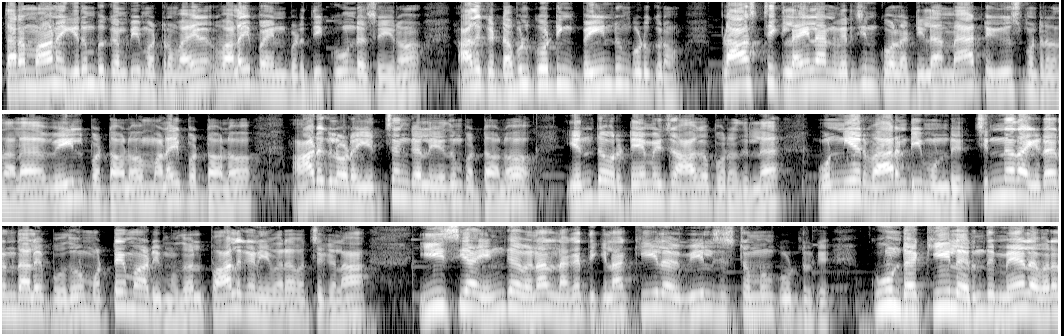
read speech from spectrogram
தரமான இரும்பு கம்பி மற்றும் வய வலை பயன்படுத்தி கூண்டை செய்கிறோம் அதுக்கு டபுள் கோட்டிங் பெயிண்ட்டும் கொடுக்குறோம். பிளாஸ்டிக் லைலான் வெர்ஜின் குவாலிட்டியில் மேட்டு யூஸ் பண்ணுறதால வெயில் பட்டாலோ மழை பட்டாலோ ஆடுகளோட எச்சங்கள் எதுவும் பட்டாலோ எந்த ஒரு டேமேஜும் ஆக போகிறதில்ல ஒன் இயர் வாரண்டியும் உண்டு. சின்னதாக இடம் இருந்தாலே போதும். மொட்டை மாடி முதல் பால்கனி வரை வச்சுக்கலாம். ஈஸியாக எங்கே வேணாலும் நகர்த்திக்கலாம். கீழே வீல் சிஸ்டமும் கூட்டிருக்கு. கூண்டை கீழே இருந்து மேலே வர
